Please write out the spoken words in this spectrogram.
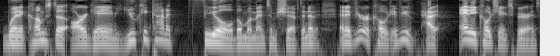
when it comes to our game, you can kind of feel the momentum shift. And if and if you're a coach, if you've had any coaching experience,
